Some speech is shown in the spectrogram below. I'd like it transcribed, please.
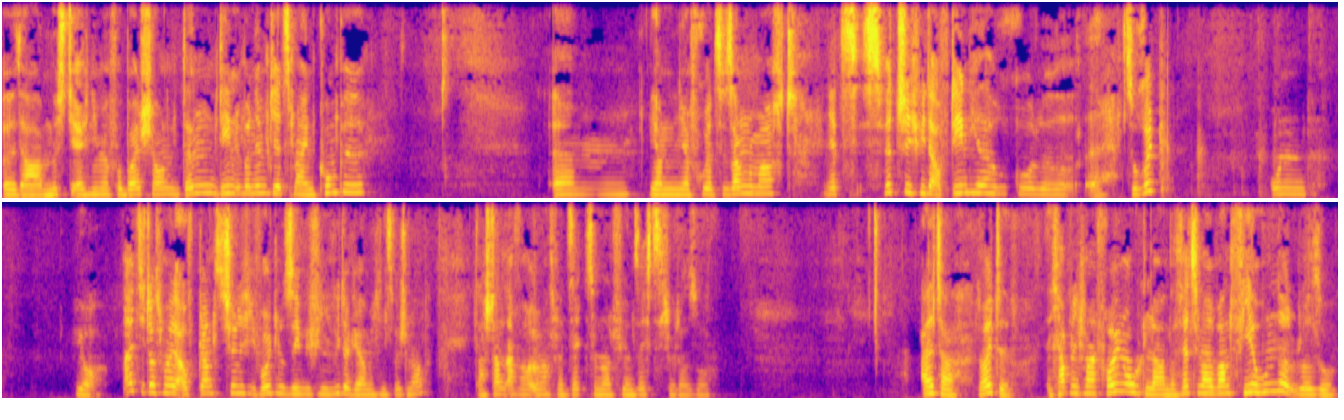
Äh, da müsst ihr eigentlich nicht mehr vorbeischauen, denn den übernimmt jetzt mein Kumpel. Ähm, wir haben den ja früher zusammen gemacht. Jetzt switche ich wieder auf den hier äh, zurück. Und ja, als ich das mal auf ganz chillig, ich wollte nur sehen, wie viele Wiedergaben ich inzwischen habe. Da stand einfach irgendwas mit 664 oder so. Alter, Leute, ich habe nicht mal Folgen hochgeladen. Das letzte Mal waren 400 oder so.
